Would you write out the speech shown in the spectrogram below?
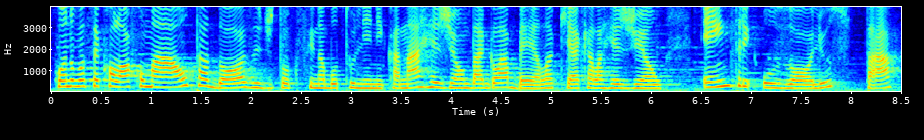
Quando você coloca uma alta dose de toxina botulínica na região da glabela, que é aquela região entre os olhos, tá?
